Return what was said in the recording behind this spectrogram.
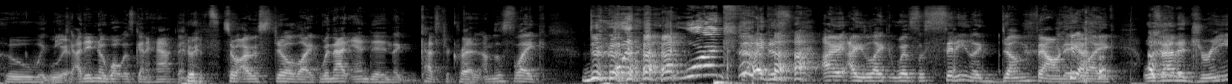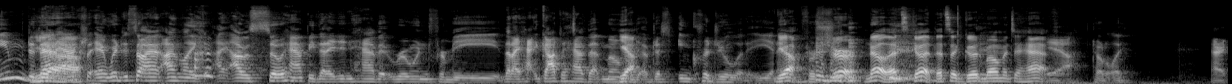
who would be. Who- I didn't know what was going to happen. so I was still like, when that ended and the cuts to credit, I'm just like. what? what? I just, I, I like was sitting like dumbfounded. Yeah. Like, was that a dream? Did that actually? And when, so I, I'm like, I, I was so happy that I didn't have it ruined for me. That I ha- got to have that moment Yeah. of just incredulity. You know? yeah, for sure. No, that's good. That's a good moment to have. Yeah, totally. All right,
